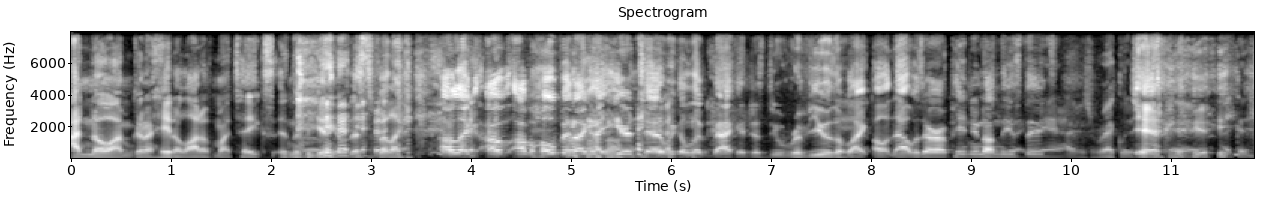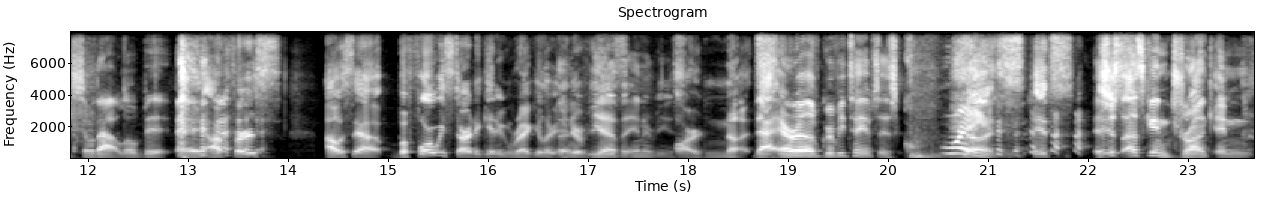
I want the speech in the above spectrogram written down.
I know I'm gonna hate a lot of my takes in the beginning of this, but like I'm like I'm, I'm hoping like at year ten we can look back and just do reviews of like, oh, that was our opinion on these like, things. Man, I was reckless. Yeah. I could have showed out a little bit. Hey, our first, I would say uh, before we started getting regular interviews, yeah the interviews are nuts. that era of groovy tapes is crazy nuts. It's it's just us getting drunk and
